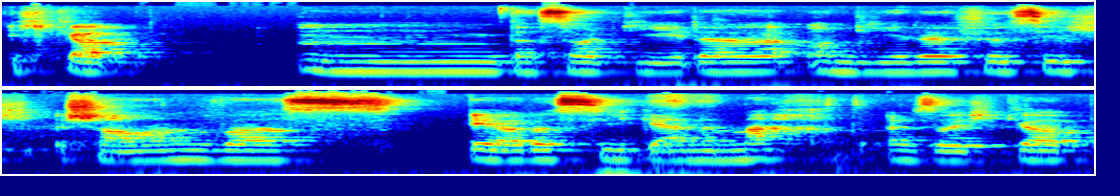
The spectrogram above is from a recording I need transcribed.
Ich glaube, mm, da sollte jeder und jede für sich schauen, was er oder sie gerne macht. Also ich glaube,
